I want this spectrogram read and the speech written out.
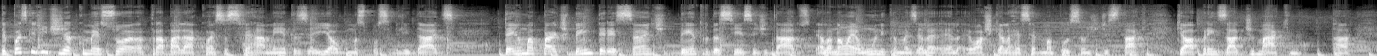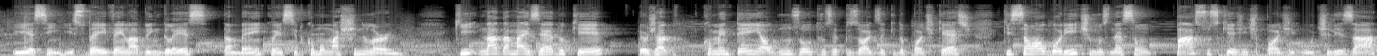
depois que a gente já começou a trabalhar com essas ferramentas aí, algumas possibilidades, tem uma parte bem interessante dentro da ciência de dados. Ela não é única, mas ela, ela, eu acho que ela recebe uma posição de destaque, que é o aprendizado de máquina, tá? E assim, isso daí vem lá do inglês também, conhecido como machine learning, que nada mais é do que eu já comentei em alguns outros episódios aqui do podcast, que são algoritmos, né? São passos que a gente pode utilizar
